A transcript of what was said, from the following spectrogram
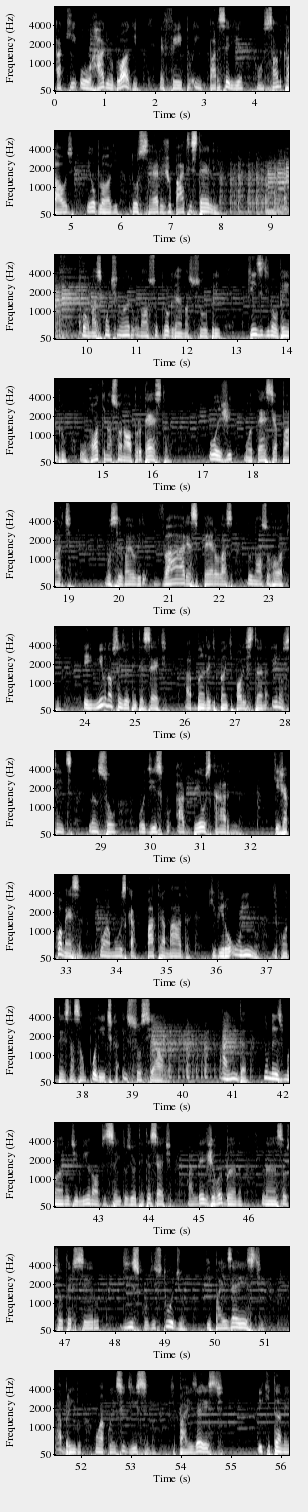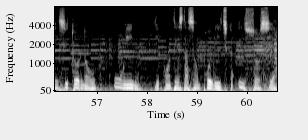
aqui o Rádio no Blog é feito em parceria com o SoundCloud e o blog do Sérgio Batistelli. Bom, mas continuando o nosso programa sobre 15 de novembro, o Rock Nacional protesta. Hoje, modéstia à parte, você vai ouvir várias pérolas do nosso rock. Em 1987, a banda de punk paulistana Inocentes lançou o disco Adeus Carne, que já começa com a música Pátria Amada, que virou um hino de contestação política e social. Ainda no mesmo ano de 1987, a Legião Urbana lança o seu terceiro disco de estúdio, Que País é Este? abrindo com a conhecidíssima Que País é Este? e que também se tornou um hino de contestação política e social.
